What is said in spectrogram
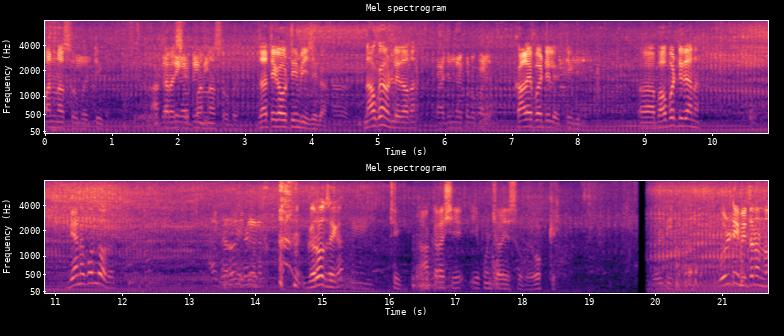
पन्नास रुपये ठीक आहे. अकराशे पन्नास रुपये. जातेगाव टिंबीचे का? नाव काय म्हटले दादा? राजेंद्र कडोकाळे काळे. पाटील आहे ठीक आहे. भावपट्टी द्या ना. बियाणं कोणतं होतं? गरोज आहे का? ठीक अकराशे एकोणचाळीस रुपये. ओके. उलटी. मित्रांनो.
